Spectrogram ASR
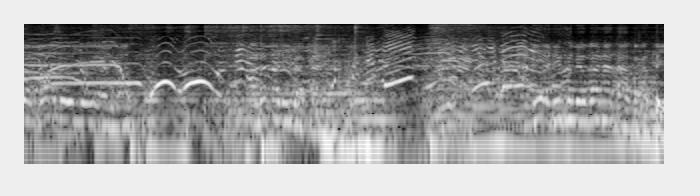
บบว่าเร็วนะหน้าตาดีแบบไหนอันนี้อันนี้เขาเรียกว่าหน้าตาปกติ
